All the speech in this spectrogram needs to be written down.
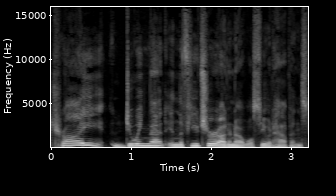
try doing that in the future. I don't know. We'll see what happens.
